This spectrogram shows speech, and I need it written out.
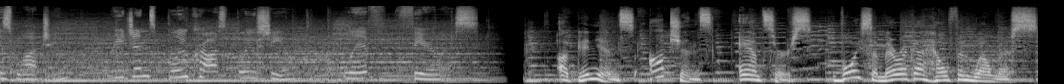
is watching. Regence Blue Cross Blue Shield. Live fearless. Opinions, options, answers. Voice America Health and Wellness.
